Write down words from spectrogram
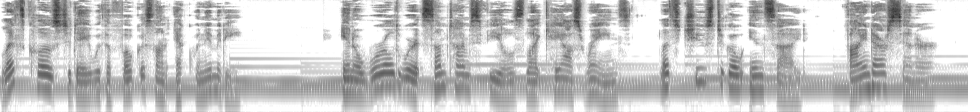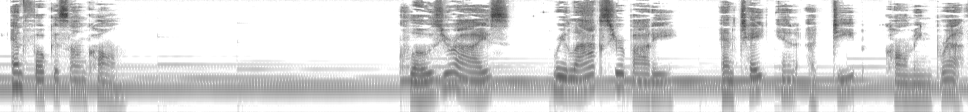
Let's close today with a focus on equanimity. In a world where it sometimes feels like chaos reigns, let's choose to go inside, find our center, and focus on calm. Close your eyes, relax your body, and take in a deep, calming breath.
